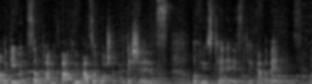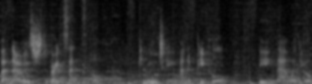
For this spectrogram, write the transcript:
arguments sometimes about who hasn't washed up the dishes or whose turn it is to take out the bins. But no, it's just a great sense of community and of people being there whether you're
